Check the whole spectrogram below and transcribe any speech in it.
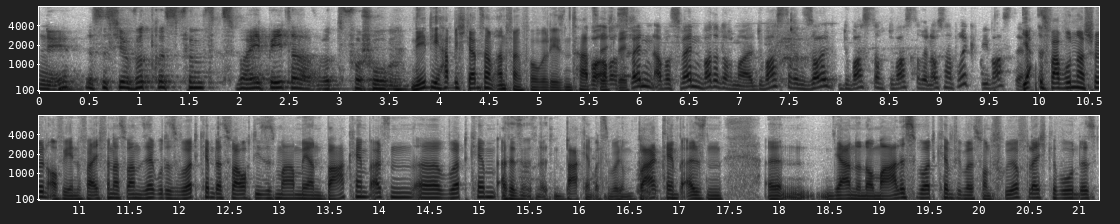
Nee, das ist hier WordPress 5.2 Beta wird verschoben. Nee, die habe ich ganz am Anfang vorgelesen, Aber, tatsächlich. aber Sven, aber Sven, warte doch mal. Du warst doch in Sol, du warst doch, du warst doch in Osnabrück. Wie war's denn? ja, es war wunderschön auf jeden Fall. Ich fand, das war ein sehr gutes WordCamp. Das war auch dieses Mal mehr ein Barcamp als ein äh, WordCamp. Also es ist ein Barcamp als ein Barcamp als ein, äh, ja, ein normales WordCamp, wie man das von früher vielleicht gewohnt ist.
